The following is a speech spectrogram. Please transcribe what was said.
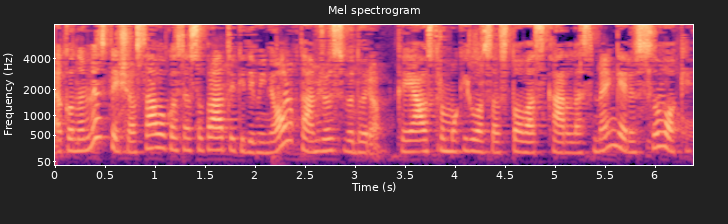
Ekonomistai šios savokos nesuprato iki XIX amžiaus vidurio, kai Austrų mokyklos atstovas Karlas Mengeris suvokė,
